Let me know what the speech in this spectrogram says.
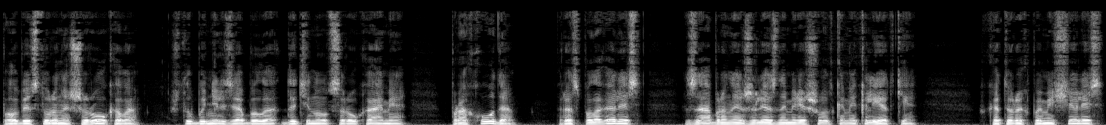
По обе стороны широкого, чтобы нельзя было дотянуться руками, прохода располагались забранные железными решетками клетки, в которых помещались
